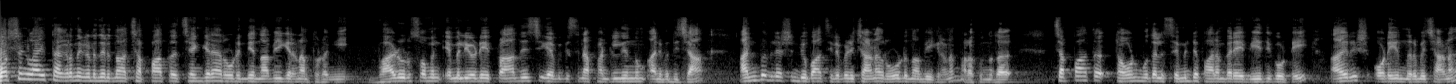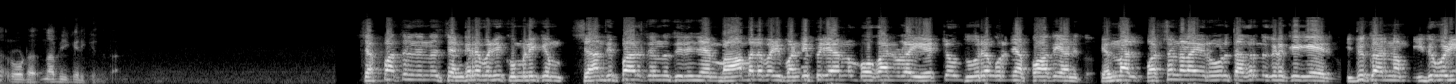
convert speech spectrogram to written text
വർഷങ്ങളായി തകർന്നു കിടന്നിരുന്ന ചപ്പാത്ത് ചെങ്കര റോഡിന്റെ നവീകരണം തുടങ്ങി. വാഴൂർ സോമൻ എം എൽ എയുടെ പ്രാദേശിക വികസന ഫണ്ടിൽ നിന്നും അനുവദിച്ച അൻപത് ലക്ഷം രൂപ ചിലവഴിച്ചാണ് റോഡ് നവീകരണം നടക്കുന്നത്. ചപ്പാത്ത് ടൗൺ മുതൽ സിമന്റ് പാലം വരെ വീതി കൂട്ടി ഐറിഷ് ഓടയും നിർമ്മിച്ചാണ് റോഡ് നവീകരിക്കുന്നത്. ചപ്പാത്തിൽ നിന്ന് ചെങ്കര വഴി കുമിളിക്കും ശാന്തിപ്പാലത്ത് നിന്ന് തിരിഞ്ഞ് മാമല വഴി വണ്ടിപ്പെരിയാറിനും പോകാനുള്ള ഏറ്റവും ദൂരം കുറഞ്ഞ പാതയാണിത്. എന്നാൽ വർഷങ്ങളായി റോഡ് തകർന്നു കിടക്കുകയായിരുന്നു. ഇത് കാരണം ഇതുവഴി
